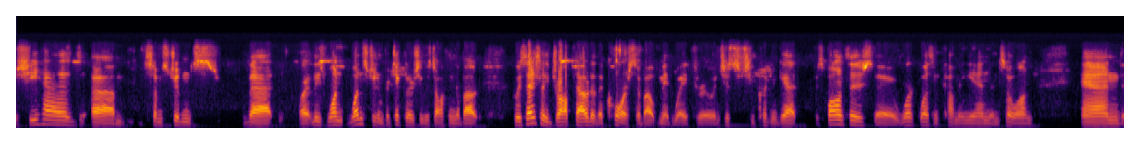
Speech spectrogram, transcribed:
she had um, some students that, or at least one one student in particular, she was talking about who essentially dropped out of the course about midway through and just she couldn't get responses the work wasn't coming in and so on. And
